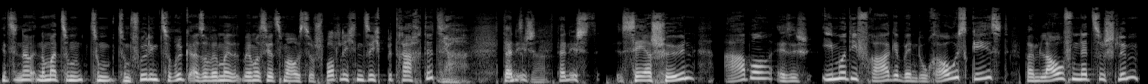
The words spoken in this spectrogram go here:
jetzt nochmal noch mal zum, zum, zum Frühling zurück. Also wenn man, wenn man es jetzt mal aus der sportlichen Sicht betrachtet, Ja, dann ist, klar. dann ist sehr schön. Aber es ist immer die Frage, wenn du rausgehst, beim Laufen nicht so schlimm,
